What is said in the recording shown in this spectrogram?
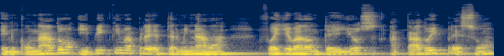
enconado y víctima predeterminada, fue llevado ante ellos, atado y preso,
